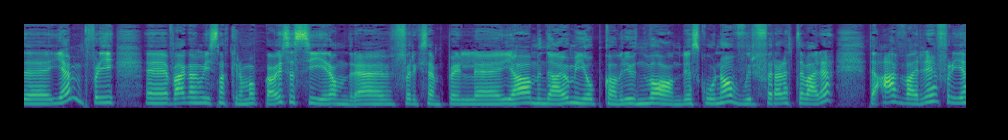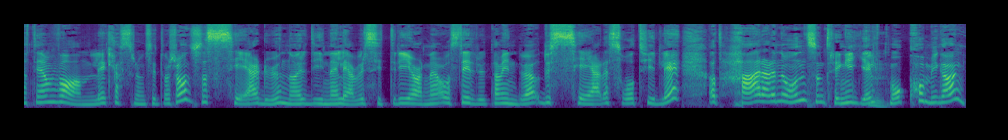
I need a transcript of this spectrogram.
eh, hjem. Fordi eh, hver gang vi snakker om oppgaver, så sier andre f.eks. Eh, ja, men det er jo mye oppgaver i den vanlige skolen òg, hvorfor er dette verre? Det er verre fordi at i en vanlig klasseromsituasjon så ser du når dine elever sitter i hjørnet og stirrer ut av vinduet, og du ser det så tydelig at her er det noen som trenger hjelp med å komme i gang.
